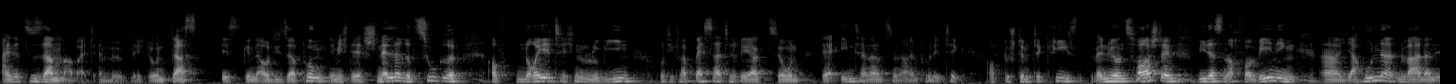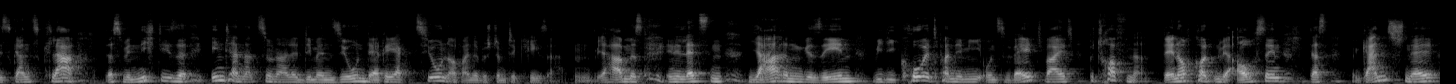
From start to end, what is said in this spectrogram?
eine Zusammenarbeit ermöglicht. Und das ist genau dieser Punkt, nämlich der schnellere Zugriff auf neue Technologien und die verbesserte Reaktion der internationalen Politik auf bestimmte Krisen. Wenn wir uns vorstellen, wie das noch vor wenigen äh, Jahrhunderten war, dann ist ganz klar, dass wir nicht diese internationale Dimension der Reaktion auf eine bestimmte Krise hatten. Wir haben es in den letzten Jahren gesehen, wie die Covid-Pandemie uns weltweit betroffen hat. Dennoch konnten wir auch sehen, dass ganz schnell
